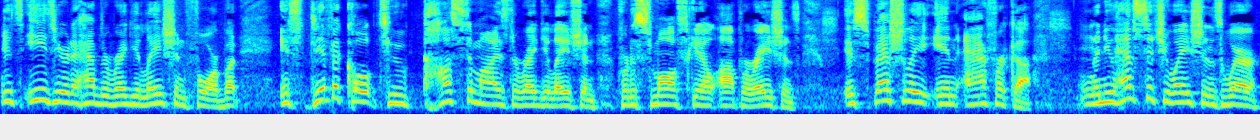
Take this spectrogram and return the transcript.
it's easier to have the regulation for, but it's difficult to customize the regulation for the small scale operations, especially in Africa. When you have situations where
